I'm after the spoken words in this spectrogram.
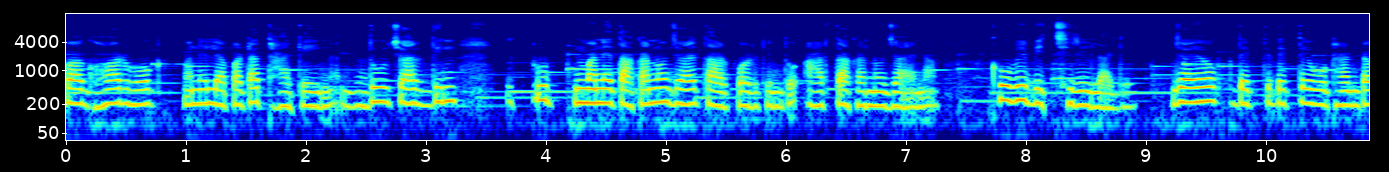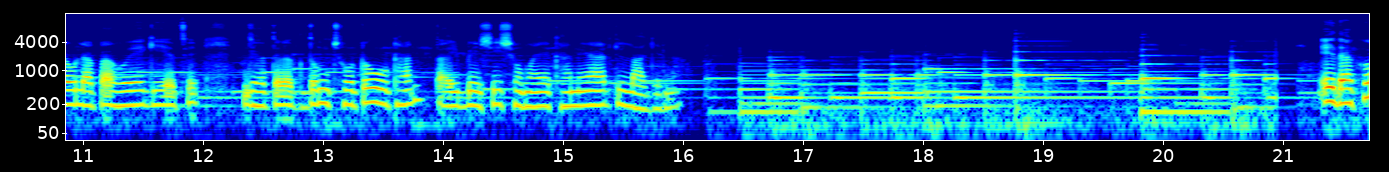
বা ঘর হোক মানে লেপাটা থাকেই না। দু চার দিন একটু মানে তাকানো যায়, তারপর কিন্তু আর তাকানো যায় না। খুবই বিচ্ছিরি লাগে। যাই হোক, দেখতে দেখতে উঠানটাও লেপা হয়ে গিয়েছে। যেহেতু একদম ছোট উঠান, তাই বেশি সময় এখানে আর লাগে না। এই দেখো,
